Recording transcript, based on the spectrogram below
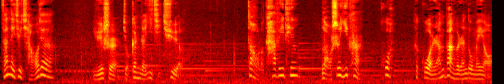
咱得去瞧瞧呀。于是就跟着一起去了。到了咖啡厅，老师一看，嚯，果然半个人都没有。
